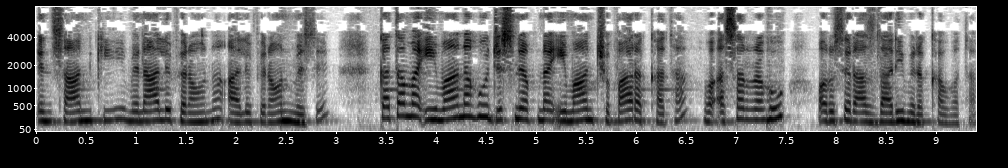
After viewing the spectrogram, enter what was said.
انسان کی من آل فرعون آل فرعون میں سے قتم ایمان ہو جس نے اپنا ایمان چھپا رکھا تھا وہ اثر رہو اور اسے رازداری میں رکھا ہوا تھا۔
